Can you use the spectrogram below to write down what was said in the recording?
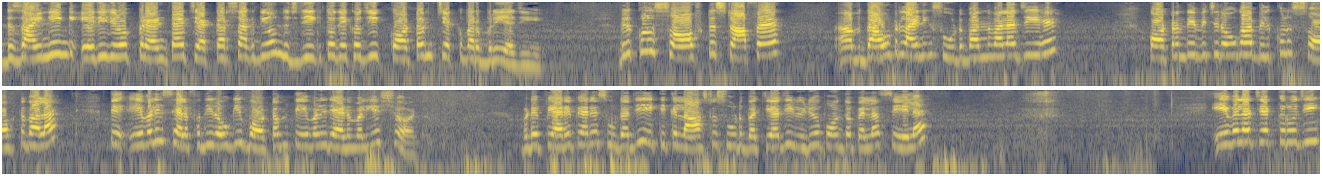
ਡਿਜ਼ਾਈਨਿੰਗ ਇਹਦੀ ਜਿਹੜਾ ਪ੍ਰਿੰਟ ਹੈ ਚੈੱਕ ਕਰ ਸਕਦੇ ਹੋ। ਨਜ਼ਦੀਕ ਤੋਂ ਦੇਖੋ ਜੀ ਕਾਟਨ ਚੈੱਕ ਬਰਬਰੀ ਹੈ ਜੀ ਬਿਲਕੁਲ ਸੌਫਟ ਸਟਫ ਹੈ। ਵਿਦਆਊਟ ਲਾਈਨਿੰਗ ਸੂਟ ਬਣਨ ਵਾਲਾ ਜੀ ਇਹ। ਕਾਟਨ ਦੇ ਵਿੱਚ ਰਹੂਗਾ, ਬਿਲਕੁਲ ਸੌਫਟ ਵਾਲਾ ਤੇ ਇਹ ਵਾਲੀ ਸੈਲਫ ਦੀ ਰਹੂਗੀ ਬਾਟਮ ਤੇ ਇਹ ਵਾਲੀ ਰਹਿਣ ਵਾਲੀ ਹੈ ਸ਼ਰਟ ਬੜੇ ਪਿਆਰੇ ਪਿਆਰੇ ਸੂਟ ਆ ਜੀ, ਇੱਕ ਇੱਕ ਲਾਸਟ ਸੂਟ ਬਚਿਆ ਜੀ ਵੀਡੀਓ ਪਾਉਣ ਤੋਂ ਪਹਿਲਾਂ ਸੇਲ ਹੈ। ਇਹ ਵਾਲਾ ਚੈੱਕ ਕਰੋ ਜੀ।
